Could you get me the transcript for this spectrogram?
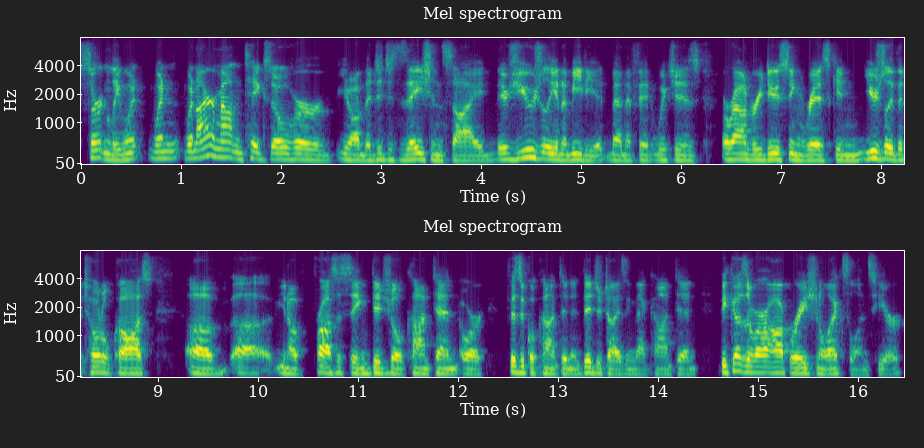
Certainly, when when when Iron Mountain takes over, you know, on the digitization side, there's usually an immediate benefit, which is around reducing risk and usually the total cost of uh, you know processing digital content or physical content and digitizing that content because of our operational excellence here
